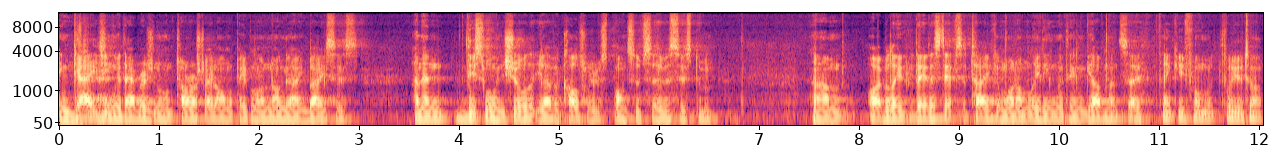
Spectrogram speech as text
Engaging with Aboriginal and Torres Strait Islander people on an ongoing basis. And then this will ensure that you have a culturally responsive service system. Um, I believe they're the steps to take and what I'm leading within government. So thank you for, for your time.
